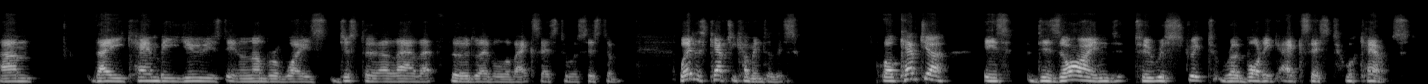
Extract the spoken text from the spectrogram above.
um, they can be used in a number of ways just to allow that third level of access to a system. Where does CAPTCHA come into this? Well, CAPTCHA is designed to restrict robotic access to accounts.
